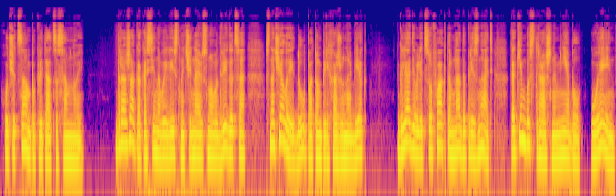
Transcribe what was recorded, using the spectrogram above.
Хочет сам поквитаться со мной. Дрожа, как осиновый лист, начинаю снова двигаться. Сначала иду, потом перехожу на бег. Глядя в лицо фактом, надо признать, каким бы страшным ни был Уэйн,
